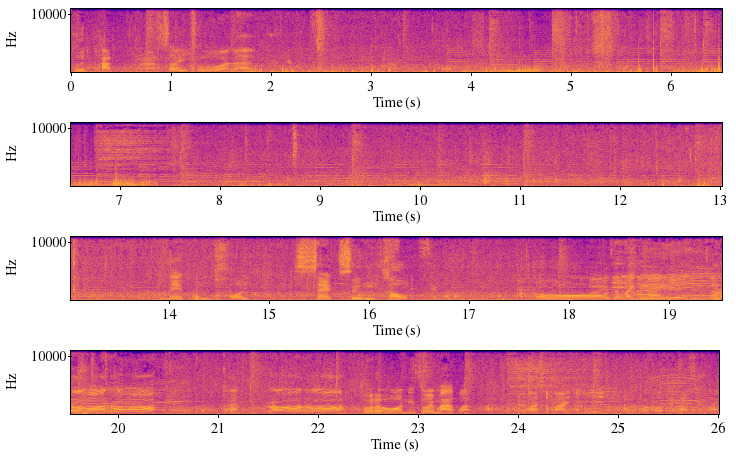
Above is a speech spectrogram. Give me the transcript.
พืชผักสวนครัวนะฮะในผมขอแทรกซึมเข้า โอ้สบายดี รอรออะรอรอเราออนนี่สวยมากป่ะแปลว่าสบายดีเอาเราเอาไปว่าสบายดีเนี่ย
